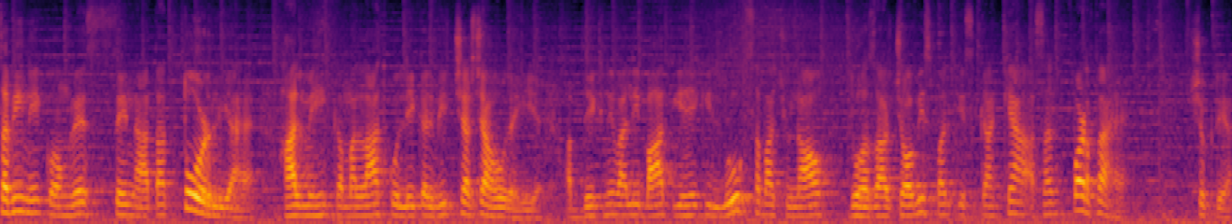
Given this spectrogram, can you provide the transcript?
सभी ने कांग्रेस से नाता तोड़ लिया है। हाल में ही कमलनाथ को लेकर भी चर्चा हो रही है। अब देखने वाली बात यह है कि लोकसभा चुनाव 2024 पर इसका क्या असर पड़ता है। शुक्रिया।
